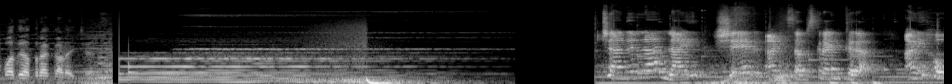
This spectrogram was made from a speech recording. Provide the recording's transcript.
पदयात्रा काढायच्या चॅनलला लाईक शेअर आणि सबस्क्राईब करा. आणि हो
